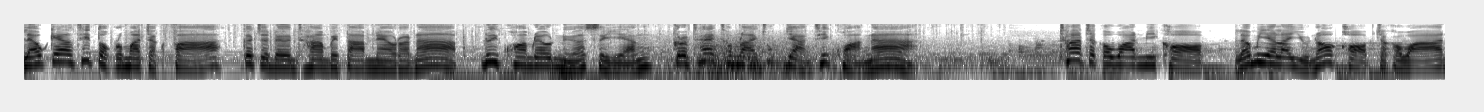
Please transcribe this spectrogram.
แล้วแก้วที่ตกลงมาจากฟ้าก็จะเดินทางไปตามแนวระนาบ ด้วยความเร็วเหนือเสียง กระแทกทำลายทุกอย่างที่ขวางหน้า ถ้าจักรวาลมีขอบ แล้วมีอะไรอยู่นอกขอบจักรวาล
